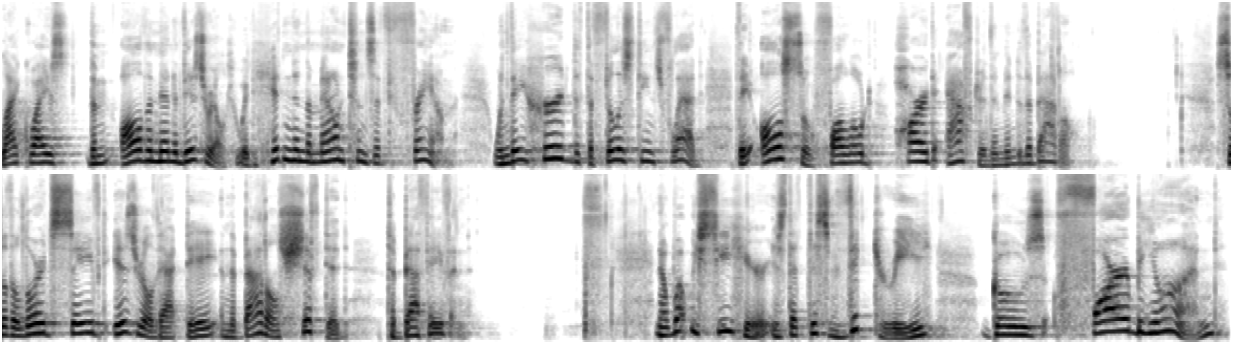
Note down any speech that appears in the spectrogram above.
Likewise, the, all the men of Israel who had hidden in the mountains of Ephraim, when they heard that the Philistines fled, they also followed hard after them into the battle. So the Lord saved Israel that day, and the battle shifted to Bethaven. Now, what we see here is that this victory goes far beyond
